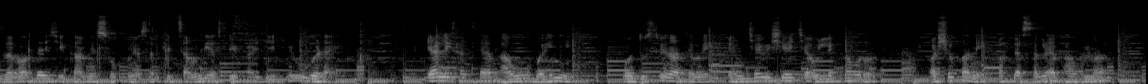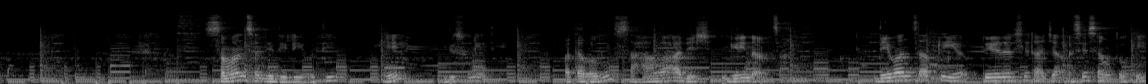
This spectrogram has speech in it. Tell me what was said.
जबाबदारीची कामे सोपवण्यासारखी चांगली असली पाहिजे हे उघड आहे. या लेखातल्या भाऊ बहिणी व दुसरे नातेवाईक यांच्याविषयीच्या उल्लेखावरून अशोकाने आपल्या सगळ्या भावांना समान संधी दिली होती हे दिसून येते. आता बघू सहावा आदेश गिरिनारचा देवांचा प्रिय प्रियदर्शी राजा असे सांगतो की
